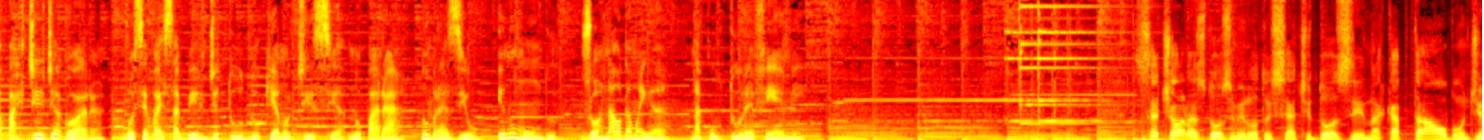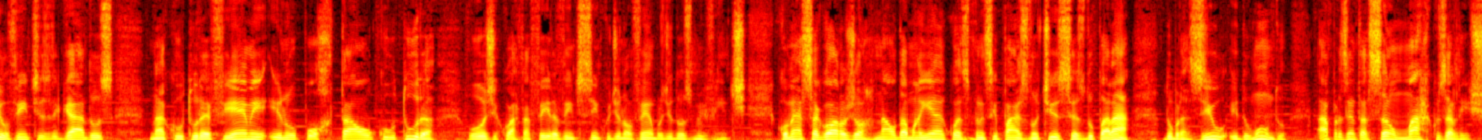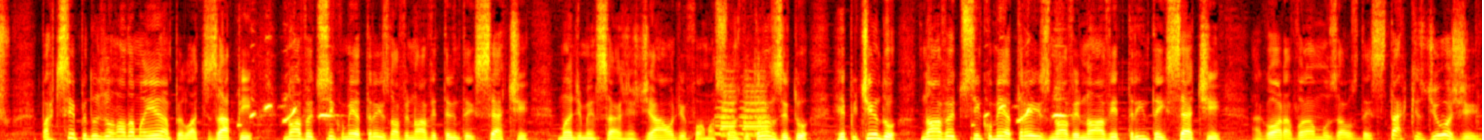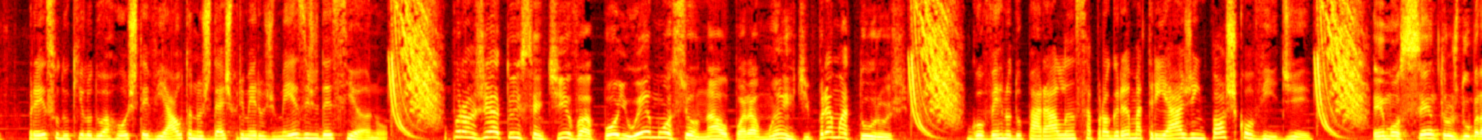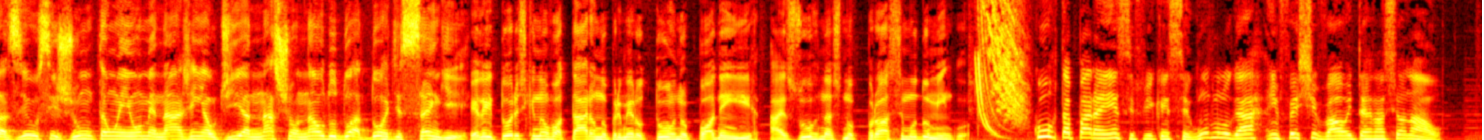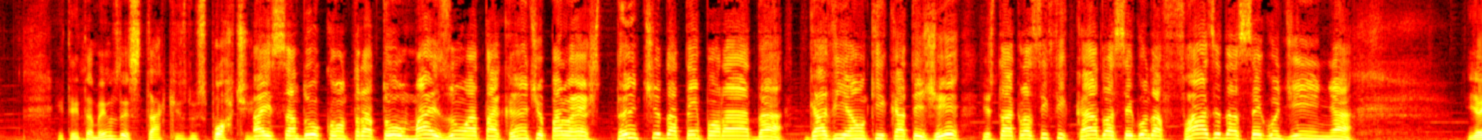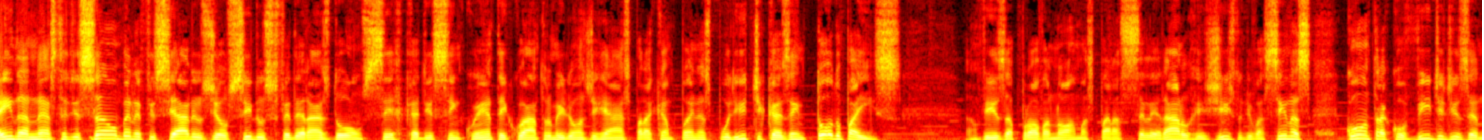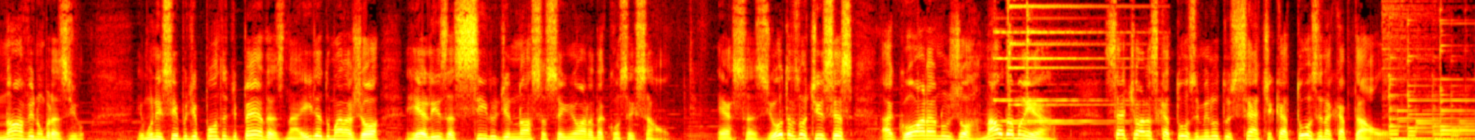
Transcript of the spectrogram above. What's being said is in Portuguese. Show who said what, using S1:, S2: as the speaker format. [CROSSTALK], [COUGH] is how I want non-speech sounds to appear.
S1: A partir de agora, você vai saber de tudo que é notícia no Pará, no Brasil e no mundo. Jornal da Manhã, na Cultura FM.
S2: 7 horas 12 minutos, 7 e 12 na capital. Bom dia, ouvintes ligados na Cultura FM e no Portal Cultura. Hoje, quarta-feira, 25 de novembro de 2020. Começa agora o Jornal da Manhã com as principais notícias do Pará, do Brasil e do mundo. Apresentação Marcos Aleixo. Participe do Jornal da Manhã pelo WhatsApp 985639937. Mande mensagens de áudio, informações do trânsito. Repetindo, 985639937. Agora vamos aos destaques de hoje.
S3: Preço do quilo do arroz teve alta nos dez primeiros meses desse ano.
S4: O projeto incentiva apoio emocional para mães de prematuros.
S3: Governo do Pará lança programa Triagem Pós-Covid.
S5: Hemocentros do Brasil se juntam em homenagem ao Dia Nacional do Doador de Sangue.
S6: Eleitores que não votaram no primeiro turno podem ir às urnas no próximo domingo.
S7: Curta Paraense fica em segundo lugar em festival internacional.
S2: E tem também os destaques do esporte.
S8: Sandu contratou mais um atacante para o restante da temporada. Gavião KTG está classificado à segunda fase da segundinha.
S2: E ainda nesta edição, beneficiários de auxílios federais doam cerca de 54 milhões de reais para campanhas políticas em todo o país. Anvisa aprova normas para acelerar o registro de vacinas contra a Covid-19 no Brasil. E o município de Ponta de Pedras, na Ilha do Marajó, realiza Círio de Nossa Senhora da Conceição. Essas e outras notícias agora no Jornal da Manhã. 7 horas 14 minutos, 7 e 14 na capital.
